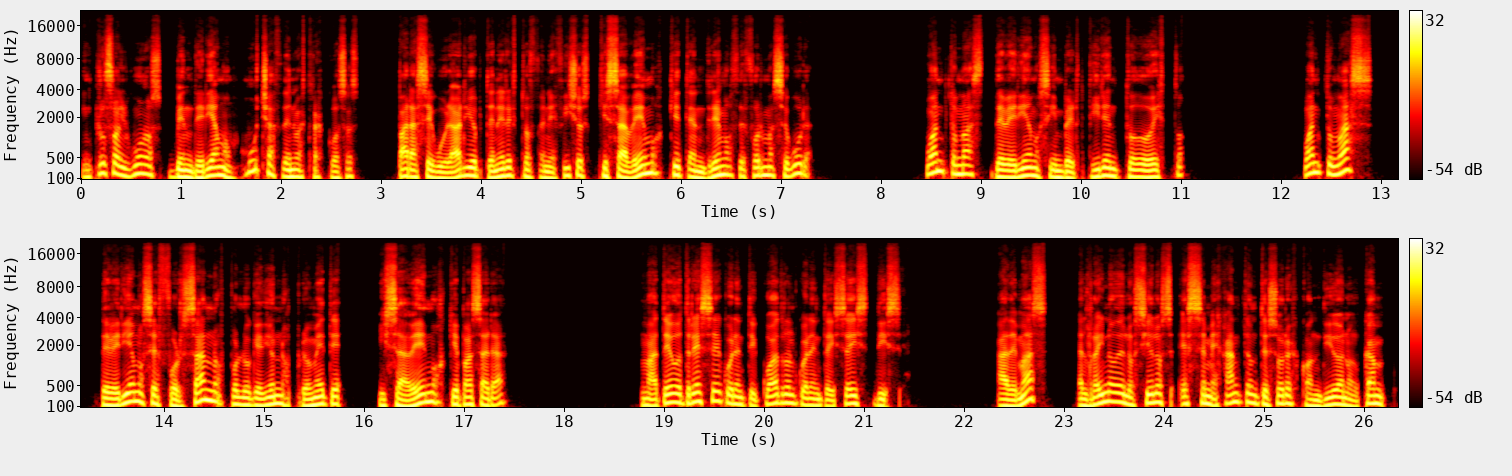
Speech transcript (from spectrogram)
incluso algunos venderíamos muchas de nuestras cosas para asegurar y obtener estos beneficios que sabemos que tendremos de forma segura. ¿Cuánto más deberíamos invertir en todo esto? ¿Cuánto más deberíamos esforzarnos por lo que Dios nos promete y sabemos que pasará? Mateo 13, 44 al 46 dice, Además, el reino de los cielos es semejante a un tesoro escondido en un campo,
